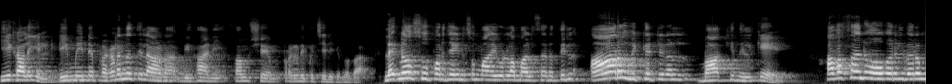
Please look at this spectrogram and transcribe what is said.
ഈ കളിയിൽ ടീമിന്റെ പ്രകടനത്തിലാണ് ബിഹാനി സംശയം പ്രകടിപ്പിച്ചിരിക്കുന്നത്. ലക്നൗ സൂപ്പർ ജയൻസുമായുള്ള മത്സരത്തിൽ ആറ് വിക്കറ്റുകൾ ബാക്കി നിൽക്കെ അവസാന ഓവറിൽ വെറും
